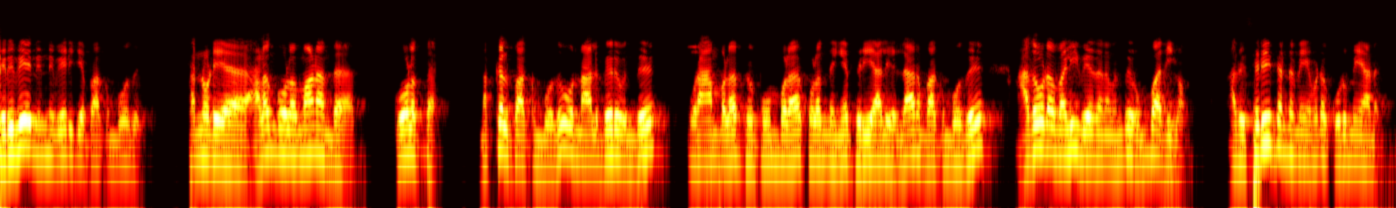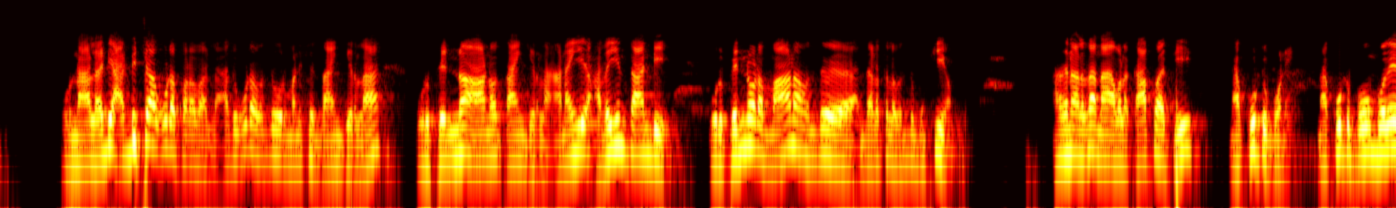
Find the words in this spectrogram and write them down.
தெருவே நின்று வேடிக்கை பார்க்கும்போது தன்னுடைய அலங்கோலமான அந்த கோலத்தை மக்கள் பார்க்கும்போது ஒரு நாலு பேர் வந்து ஒரு ஆம்பளை பொம்பளை குழந்தைங்க பெரிய ஆள் எல்லாரும் பார்க்கும்போது அதோட வழி வேதனை வந்து ரொம்ப அதிகம். அது சிறை தண்டனையை விட கொடுமையானது. ஒரு நாலு அடி அடித்தா கூட பரவாயில்ல. அது கூட வந்து ஒரு மனுஷன் தாங்கிக்கிறலாம் ஒரு பெண்ணோ ஆணோ தாங்கிக்கிறலாம் ஆனால் அதையும் தாண்டி ஒரு பெண்ணோட மானம் வந்து அந்த இடத்துல வந்து முக்கியம். அதனால தான் நான் அவளை காப்பாற்றி நான் கூட்டு போனேன். நான் கூட்டு போகும்போதே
